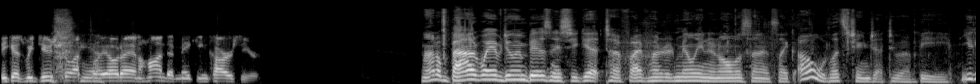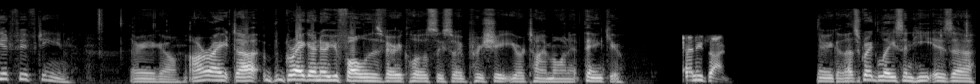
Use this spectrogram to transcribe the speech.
because we do still have Yeah. Toyota and Honda making cars here. Not a bad way of doing business. You get uh, 500 million and all of a sudden it's like, oh, let's change that to a B. You get 15. There you go. All right. Uh, Greg, I know you follow this very closely, so I appreciate your time on it. Thank you. Anytime. There you go. That's Greg Layson. He is a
